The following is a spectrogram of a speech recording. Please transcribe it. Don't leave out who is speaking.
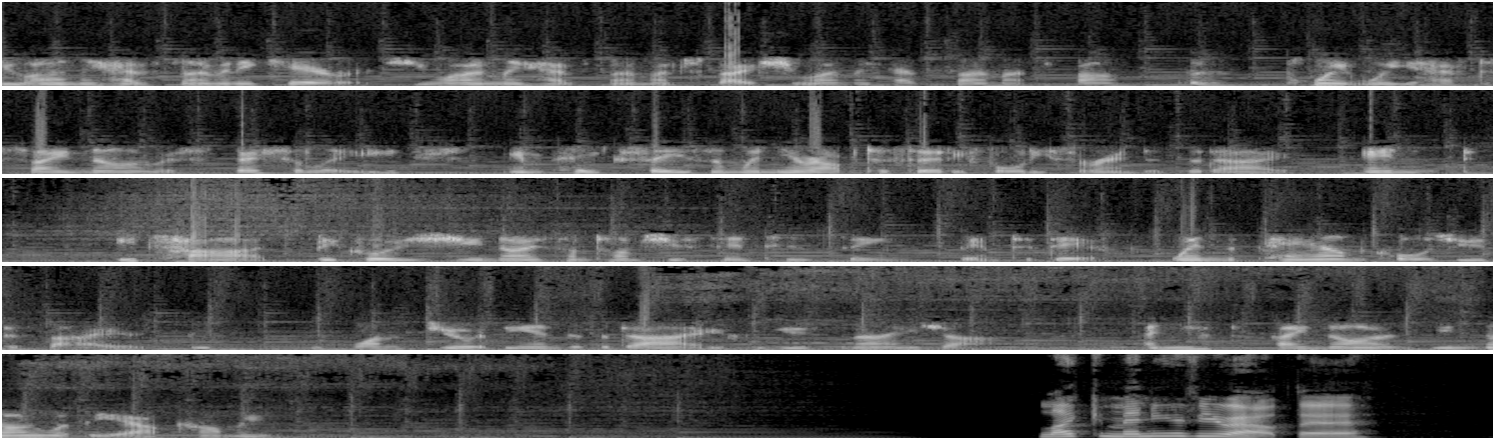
Speaker 1: You only have so many carers, you only have so much space, you only have so much fun. There's a point where you have to say no, especially in peak season when you're up to 30, 40 surrenders a day. And it's hard because you know sometimes you're sentencing them to death. When the pound calls you to say, this, this one's due at the end of the day for euthanasia, and you have to say no, you know what the outcome is.
Speaker 2: Like many of you out there,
